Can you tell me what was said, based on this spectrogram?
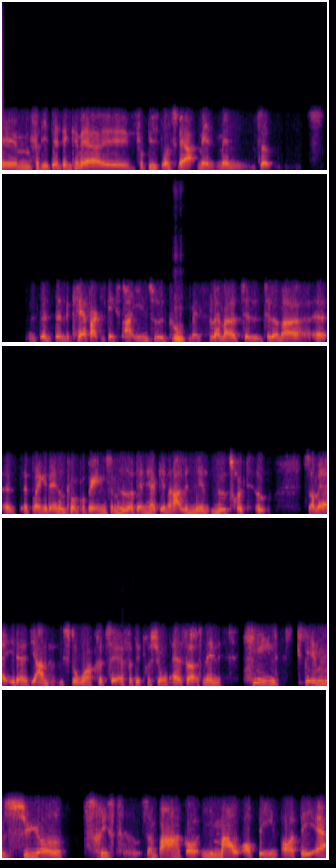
Øhm, fordi den, den kan være øh, forbistret svær, men, men så, den, den kan jeg faktisk ikke svare entydigt på, mm. men lad mig til, tillade mig at, at, at bringe et andet punkt på banen, som hedder den her generelle nedtrykthed, som er et af de andre store kriterier for depression. Altså sådan en helt gennemsyret tristhed, som bare går i mag og ben, og det er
